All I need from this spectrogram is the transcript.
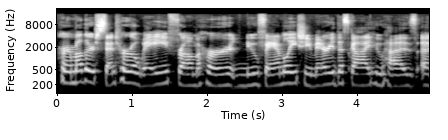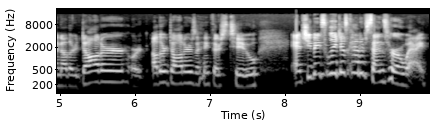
her mother sent her away from her new family. She married this guy who has another daughter, or other daughters, I think there's two, and she basically just kind of sends her away.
